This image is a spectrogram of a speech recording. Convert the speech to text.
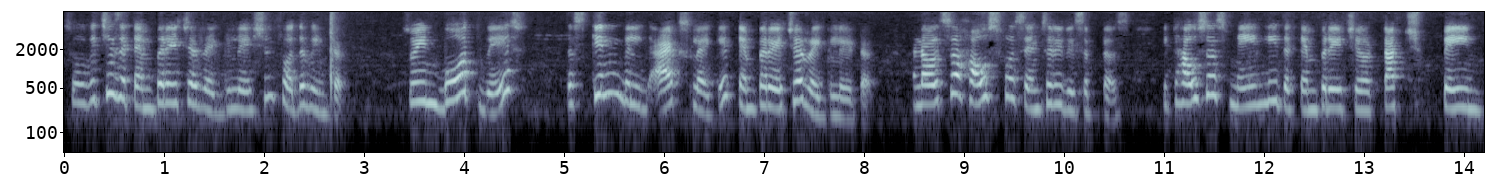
So which is a temperature regulation for the winter. So in both ways, the skin will act like a temperature regulator and also house for sensory receptors. It houses mainly the temperature, touch, pain,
